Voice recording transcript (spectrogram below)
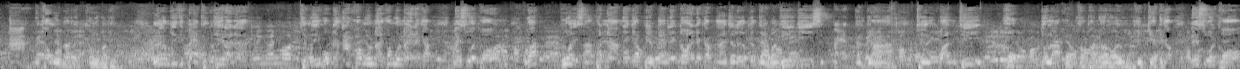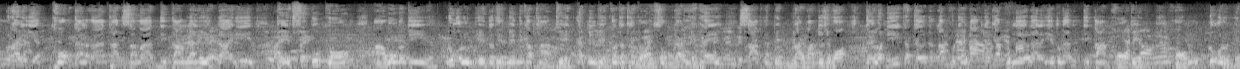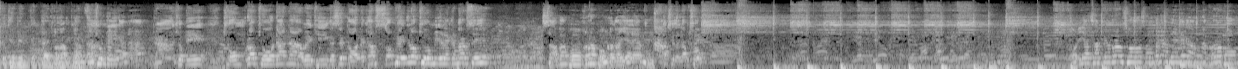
มีข้อมูลมาผิดข้อมูลมาผิด เริ่ม 28 ถึงวันที่เท่าไหร่นะเงินหมดถึงวันที่ 6 นะอะข้อมูลใหม่ข้อมูลใหม่นะครับ ในส่วนของวัดห้วยสามพันนามนะครับเปลี่ยนแปลงเล็กน้อยนะครับ งานจะเริ่มตั้งแต่วันที่ 28 กันยา ถึงวันที่ 6 ตุลาคม 2567 นะครับ ในส่วนของรายละเอียดของแต่ละงานท่านสามารถติดตามรายละเอียดได้ที่เพจ Facebook ของอาวงดนตรีรุ่งอรุณเอนเตอร์เทนเมนต์นะครับทางเพจแอดมินเพจก็จะทยอยส่งรายละเอียดให้ทราบกันเป็นรายวันโดยเฉพาะ ในวันนี้จะเจอนางรำคนไหนบ้างนะครับ ผมเหลือรายละเอียดตรงนั้นติดตามของเพจของรุ่งอรุณเอนเตอร์เทนเมนต์กันได้เลยนะครับแต่ช่วงนี้กันนะฮะอ่าช่วงนี้ชมรอบโชว์ด้านหน้าเวทีกันเสียก่อนนะครับสองเพลงที่รอบโชว์มีอะไรกันบ้างสิสาวบางโพครับผมแล้วก็ยายแล่มอ้าวเชิญรับชมครับขออนุญาตจัดเป็นรอบโชว์สองผลงานเพลงด้วยกันนะครับผม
